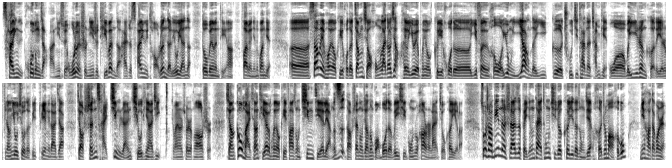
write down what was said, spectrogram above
参与互动奖啊。您虽无论是您是提问的还是是参与讨论的。留言的都没问题啊，发表您的观点。呃，三位朋友可以获得江小红辣椒酱，还有一位朋友可以获得一份和我用一样的一个除积碳的产品，我唯一认可的也是非常优秀的，推推荐给大家，叫神采净燃球添加剂，这玩意儿确实很好使。想购买想体验的朋友可以发送“清洁”两个字到山东交通广播的微信公众号上来就可以了。座上宾呢是来自北京戴通汽车科技的总监何志茂何工，你好，大官人。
